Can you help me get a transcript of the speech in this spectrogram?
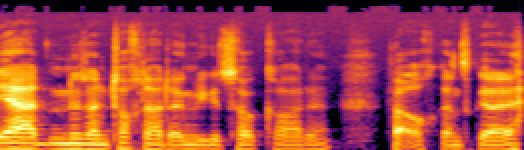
Der hat, nur seine Tochter hat irgendwie gezockt gerade. War auch ganz geil.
